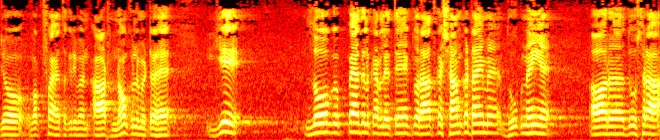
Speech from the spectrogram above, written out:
جو وقفہ ہے، تقریباً آٹھ نو کلومیٹر ہے، یہ لوگ پیدل کر لیتے ہیں۔ ایک تو رات کا شام کا ٹائم ہے، دھوپ نہیں ہے۔ اور دوسرا،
